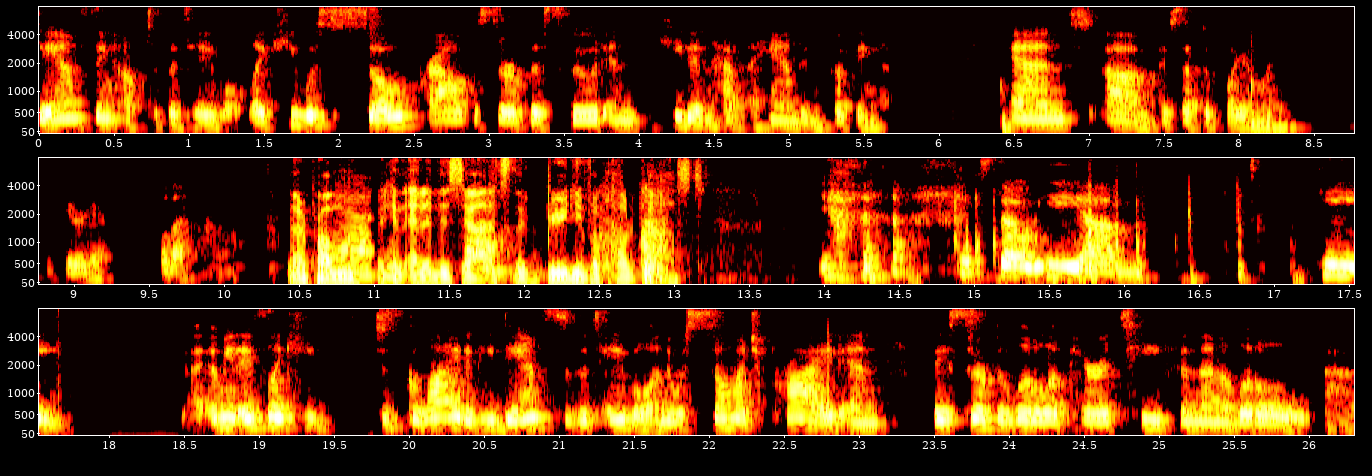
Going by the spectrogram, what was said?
dancing up to the table. Like he was so proud to serve this food and he didn't have a hand in cooking it. And um, I just have to plug in my computer here. Hold on. No problem. And, I can edit this out. Um, it's the beauty of a podcast. Yeah. so he um he I mean it's like he just glided. He danced to the table and there was so much pride and they served a little aperitif and then a little uh,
